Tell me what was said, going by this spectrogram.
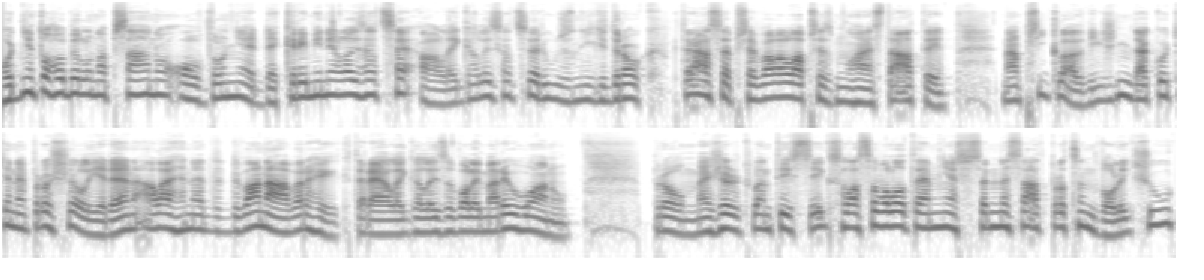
Hodně toho bylo napsáno o vlně dekriminalizace a legalizace různých drog, která se převalila přes mnohé státy. Například v Jižní Dakotě neprošel jeden, ale hned dva návrhy, které legalizovaly marihuanu. Pro Measure 26 hlasovalo téměř 70% voličů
